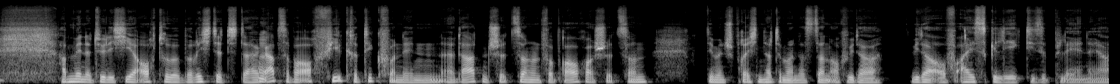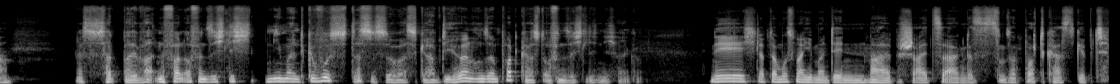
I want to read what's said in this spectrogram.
Haben wir natürlich hier auch drüber berichtet. Da ja. gab es aber auch viel Kritik von den äh, Datenschützern und Verbraucherschützern. Dementsprechend hatte man das dann auch wieder, wieder auf Eis gelegt, diese Pläne, ja. Das hat bei Vattenfall offensichtlich niemand gewusst, dass es sowas gab. Die hören unseren Podcast offensichtlich nicht, Heiko. Nee, ich glaube, da muss mal jemand denen mal Bescheid sagen, dass es unseren Podcast gibt.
